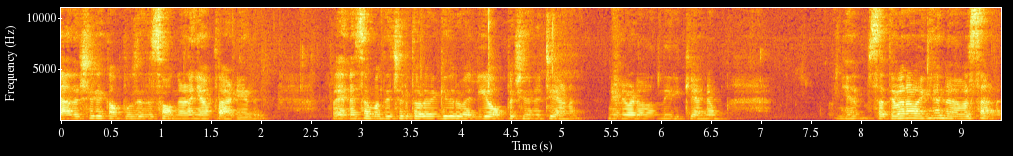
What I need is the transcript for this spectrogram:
നാദർശക്ക കമ്പോസ് ചെയ്ത സോങ്ങാണ് ഞാൻ പാടിയത്. അപ്പോൾ എന്നെ സംബന്ധിച്ചിടത്തോളം എനിക്കിതൊരു വലിയ ഓപ്പർച്യൂണിറ്റിയാണ് ഇങ്ങനെ ഇവിടെ വന്നിരിക്കാനും ഞാൻ സത്യം പറഞ്ഞാൽ ഭയങ്കര നെർവസാണ്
